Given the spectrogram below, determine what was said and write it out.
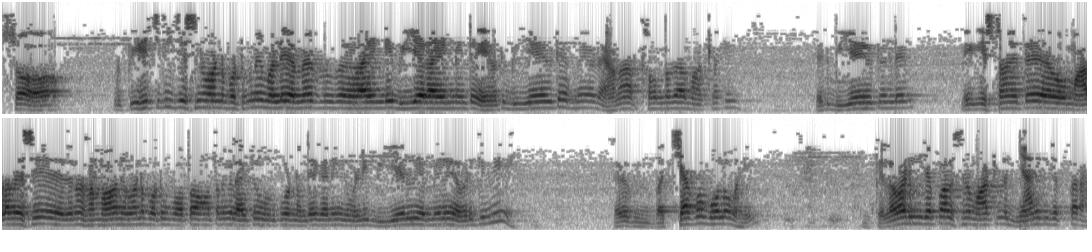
సో ఇప్పుడు పిహెచ్డీ చేసిన వాడిని పట్టుకుని మళ్ళీ ఎంఏ రాయండి బిఏ రాయండి అంటే ఏమిటి? బిఏ ఏమిటి? ఎంఏ ఏమైనా అర్థం ఉన్నదా మాటలకి? ఏంటి బిఏ ఏమిటండి మీకు ఇష్టమైతే ఓ మాల వేసి ఏదైనా సంభావన ఇవ్వండి పట్టుకుపోతాం అవతలకి లేకపోతే ఊరుకోండి అంతేగాని ఇంక మళ్ళీ బిఏలు ఎంఏలు ఎవరికి బచ్చాకో బోలో భయ్. పిల్లవాడికి చెప్పాల్సిన మాటలు జ్ఞానికి చెప్తారా?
